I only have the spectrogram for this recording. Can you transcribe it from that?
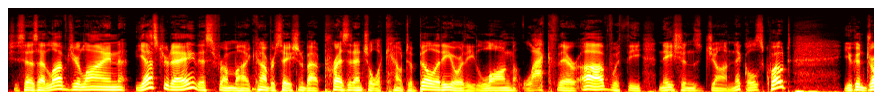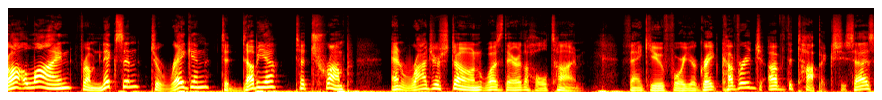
She says, I loved your line yesterday. This from my conversation about presidential accountability or the long lack thereof with the nation's John Nichols. Quote, You can draw a line from Nixon to Reagan to W to Trump, and Roger Stone was there the whole time. Thank you for your great coverage of the topic, she says.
